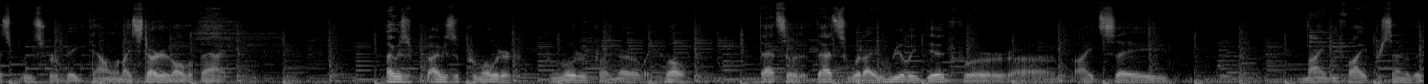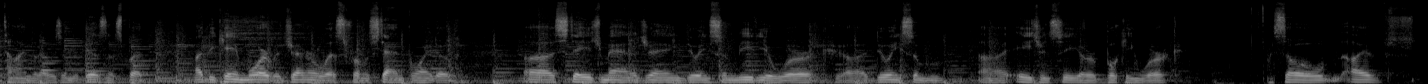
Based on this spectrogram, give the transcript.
as Blues for Big Town. When I started all of that, I was I was a promoter, promoter primarily. Well, that's a, that's what I really did for uh, I'd say 95% of the time that I was in the business. But I became more of a generalist from a standpoint of uh, stage managing, doing some media work, uh, doing some uh, agency or booking work. So I've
